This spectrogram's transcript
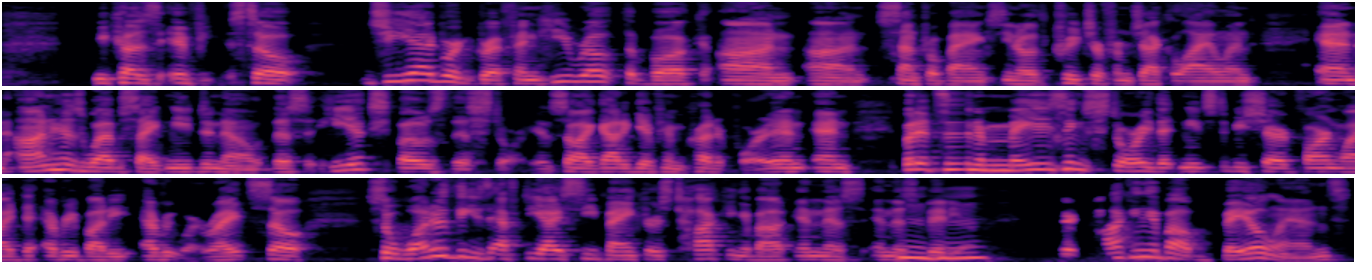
because if so G. Edward Griffin, he wrote the book on on central banks, you know, the creature from Jekyll Island. And on his website, need to know this, he exposed this story. And so I got to give him credit for it. And and but it's an amazing story that needs to be shared far and wide to everybody everywhere, right? So so what are these FDIC bankers talking about in this in this Mhm. video? They're talking about bail-ins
